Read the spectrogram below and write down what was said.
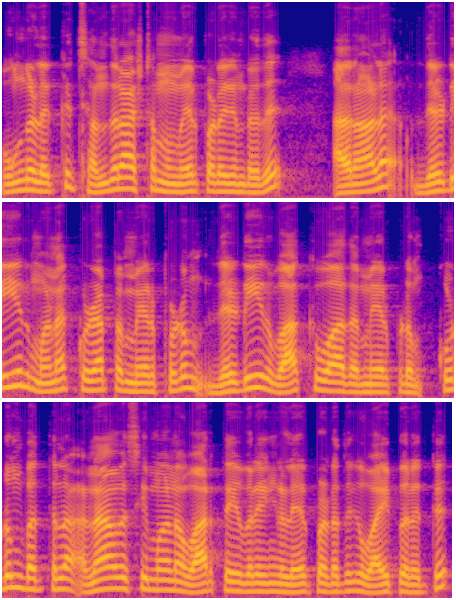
உங்களுக்கு சந்திராஷ்டமம் ஏற்படுகின்றது. அதனால் திடீர் மனக்குழப்பம் ஏற்படும் திடீர் வாக்குவாதம் ஏற்படும். குடும்பத்தில் அனாவசியமான வார்த்தை விரயங்கள் ஏற்படுறதுக்கு வாய்ப்பு இருக்குது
